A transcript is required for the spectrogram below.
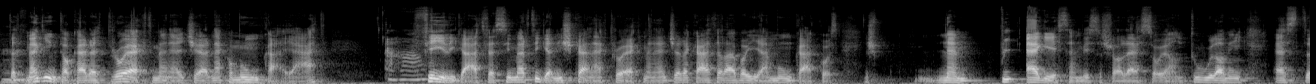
Hmm. Tehát megint akár egy projektmenedzsernek a munkáját Aha. félig átveszi, mert igenis kellnek projektmenedzserek általában ilyen munkákhoz. És nem egészen biztosan lesz olyan túl, ami ezt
